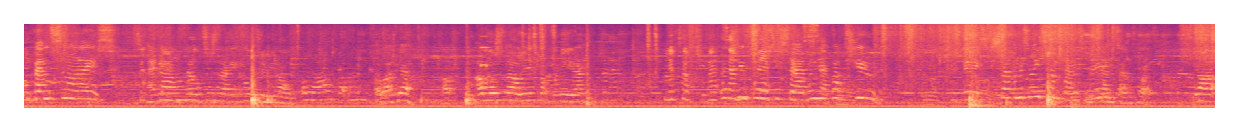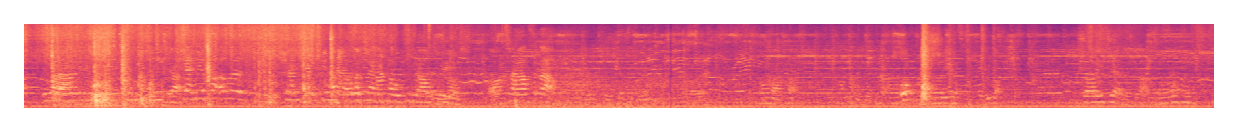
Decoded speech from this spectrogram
Want Benson alright? En die filters er eigenlijk nog doen al. Oh, wacht ja. Anders nou, hier pak. Looks up to That's 247, you've got two. 37 is only sometimes, isn't Ten it? cent voor. Ja, ja. Ja. Get me a bottle of de foto's wel twee. Oh. Oh. Oh, sorry, Jen.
